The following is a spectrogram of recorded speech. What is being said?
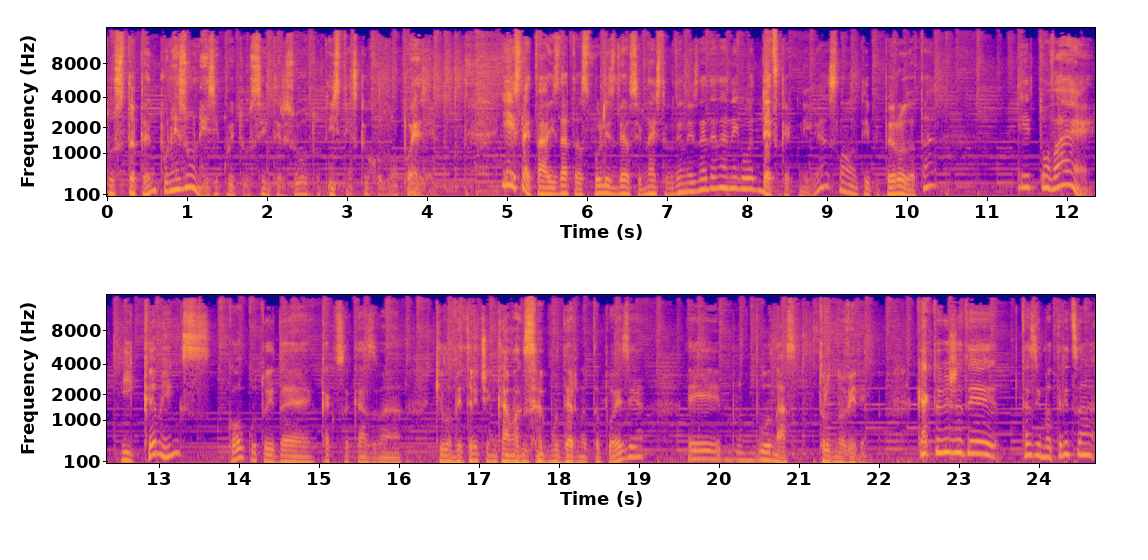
достъпен поне за унези, които се интересуват от истинска хубава поезия. И след това издателство Лист 2018 година издаде една негова детска книга Слоната и пеперудата. И това е. И Къмингс, колкото и да е, както се казва, километричен камък за модерната поезия, е у нас трудно видим. Както виждате, тази матрица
